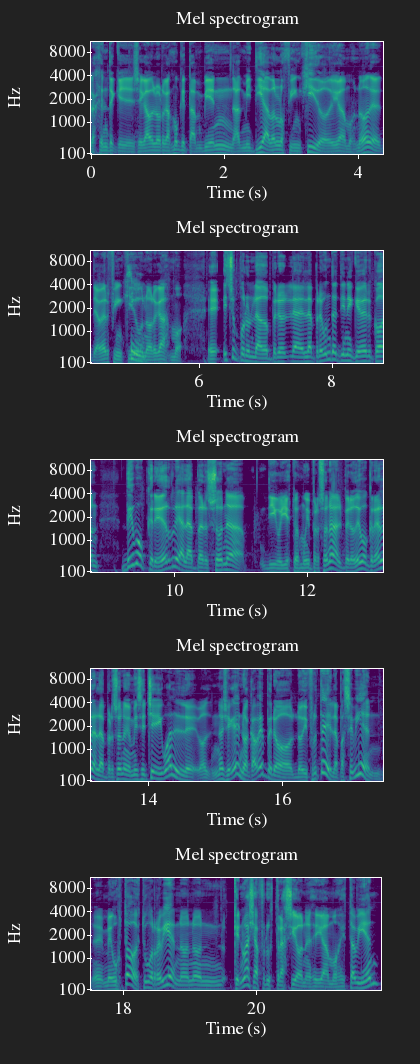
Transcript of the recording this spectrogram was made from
la gente que llegaba al orgasmo que también admitía haberlo fingido, digamos, ¿no? De, haber fingido un orgasmo. Eh, eso por un lado, pero la, pregunta tiene que ver con, ¿debo creerle a la persona, digo, y esto es muy personal, pero debo creerle a la persona que me dice, che, igual eh, no llegué, no acabé, pero lo disfruté, la pasé bien, eh, me gustó, estuvo re bien, no, no, que no haya frustraciones, digamos, ¿está bien?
